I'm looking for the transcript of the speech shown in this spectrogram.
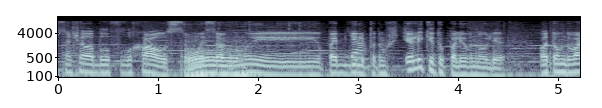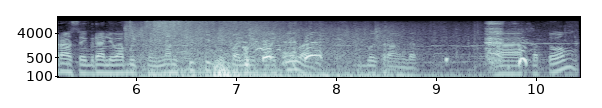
Сначала был фулл хаус, мы, мы победили, Да. потому что челики тупо ливнули. Потом два раза играли в обычный, нам чуть-чуть буквально не хватило в обоих раундах. А потом...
